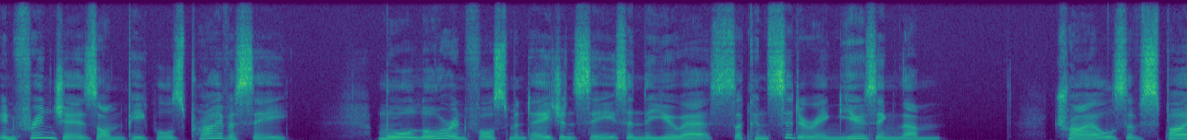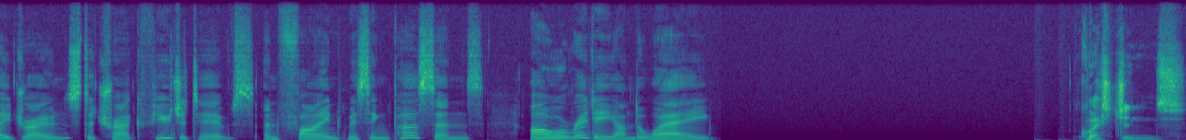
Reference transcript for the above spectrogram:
infringes on people's privacy, more law enforcement agencies in the US are considering using them. Trials of spy drones to track fugitives and find missing persons are already underway. Questions.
